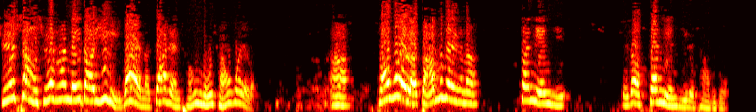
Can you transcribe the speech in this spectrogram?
学上学还没到一礼拜呢，加减乘除全会了，啊，全会了。咱们这个呢？三年级得到三年级得差不多，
